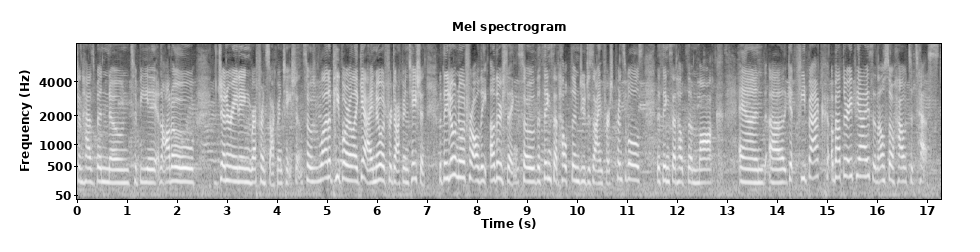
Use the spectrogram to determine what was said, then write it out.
specification has been known to be an auto-generating reference documentation. So a lot of people are like, yeah, I know it for documentation, but they don't know it for all the other things. So the things that help them do design first principles, the things that help them mock and uh, get feedback about their APIs, and also how to test.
